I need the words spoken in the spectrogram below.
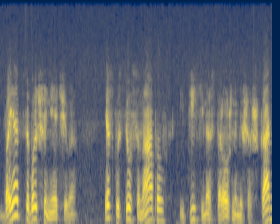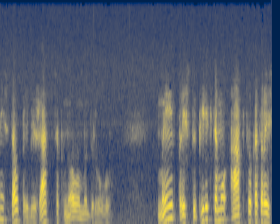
Бояться больше нечего. Я спустился на пол и тихими осторожными шажками стал приближаться к новому другу. Мы приступили к тому акту, который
